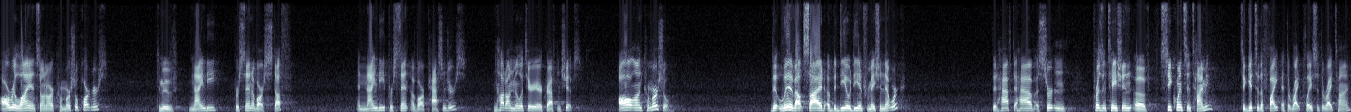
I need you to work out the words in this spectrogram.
our reliance on our commercial partners to move 90% of our stuff and 90% of our passengers, not on military aircraft and ships, all on commercial that live outside of the DoD information network, that have to have a certain presentation of sequence and timing to get to the fight at the right place at the right time.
